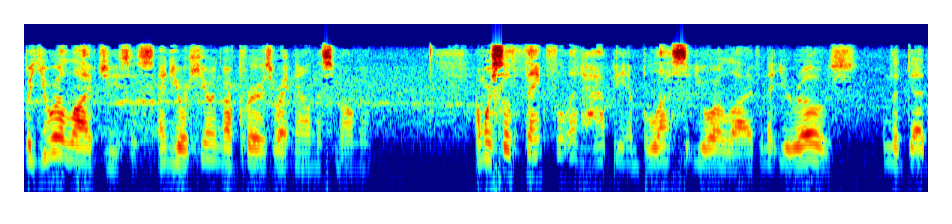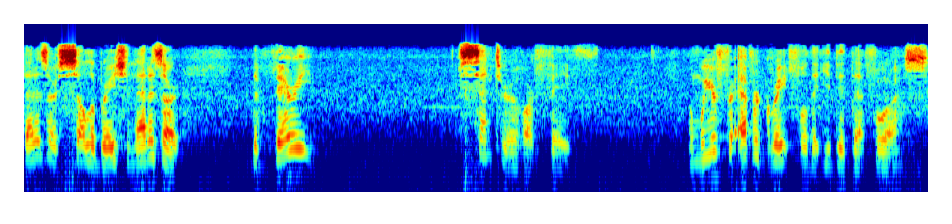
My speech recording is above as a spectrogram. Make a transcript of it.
But you are alive, Jesus, and you are hearing our prayers right now in this moment. And we're so thankful and happy and blessed that you are alive and that you rose from the dead. That is our celebration. That is our the very center of our faith. And we are forever grateful that you did that for us.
